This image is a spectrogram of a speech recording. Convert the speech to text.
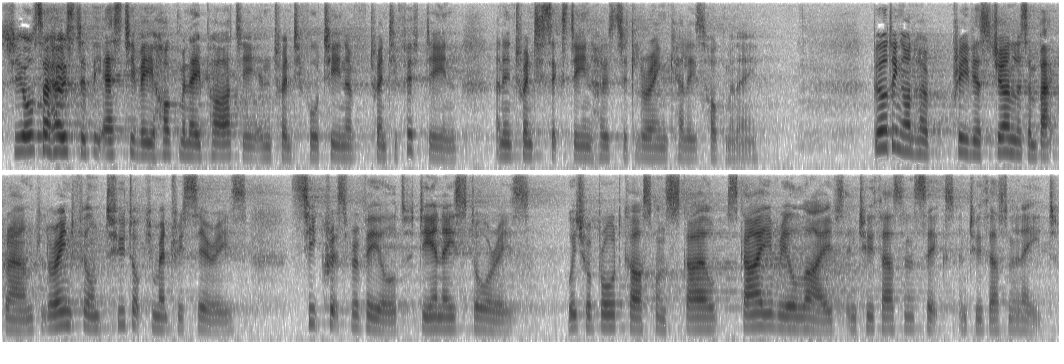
she also hosted the STV Hogmanay Party in 2014 of 2015, and in 2016 hosted Lorraine Kelly's Hogmanay. Building on her previous journalism background, Lorraine filmed two documentary series, Secrets Revealed, DNA Stories, which were broadcast on Sky, Sky Real Lives in 2006 and 2008.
